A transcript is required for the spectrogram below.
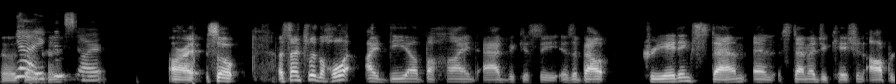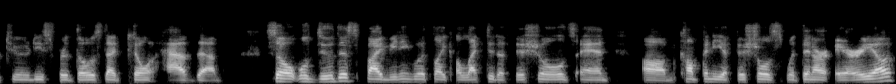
Uh, yeah, you can start. All right. So essentially, the whole idea behind advocacy is about creating STEM and STEM education opportunities for those that don't have them. So we'll do this by meeting with like elected officials and um, company officials within our area.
